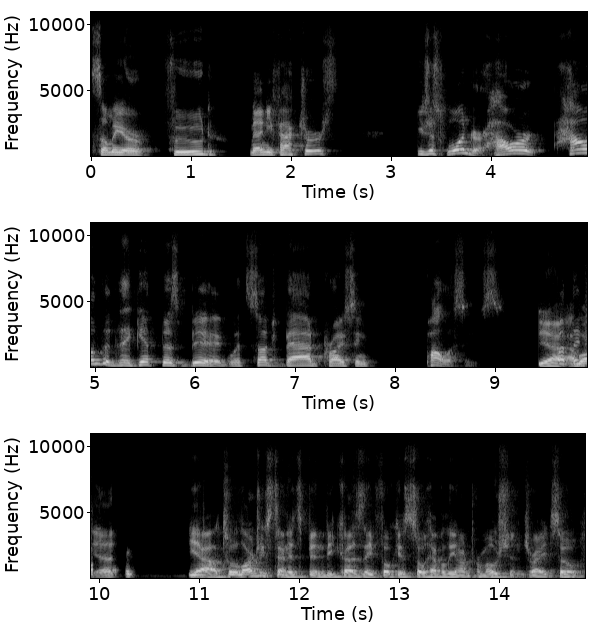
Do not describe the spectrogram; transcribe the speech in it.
some of your food manufacturers you just wonder how are how did they get this big with such bad pricing policies. Yeah, well, yeah. To a large extent, it's been because they focus so heavily on promotions, right? So,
